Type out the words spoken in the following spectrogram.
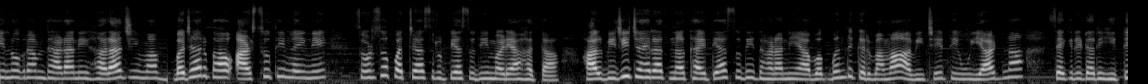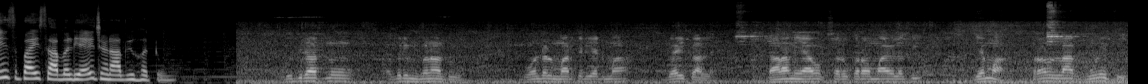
કિલોગ્રામ ધાણાની હરાજીમાં બજાર ભાવ આઠસોથી લઈને સોળસો પચાસ રૂપિયા સુધી મળ્યા હતા. હાલ બીજી જાહેરાત ન થાય ત્યાં સુધી ધાણાની આવક બંધ કરવામાં આવી છે તેવું યાર્ડના સેક્રેટરી હિતેશભાઈ સાબલિયાએ જણાવ્યું હતું. ગુજરાતનું અગ્રીમ ગણાતું ગોંડલ માર્કેટ યાર્ડમાં ગઈકાલે ધાણાની આવક શરૂ કરવામાં આવેલ હતી. જેમાં ત્રણ લાખ ગુણીથી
